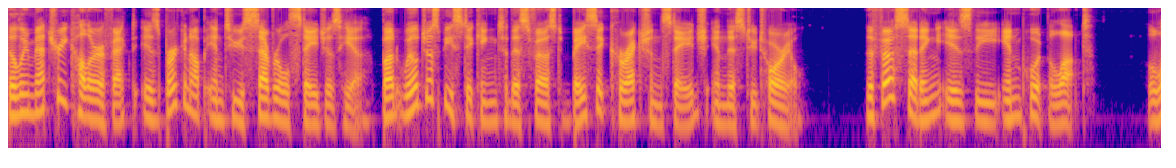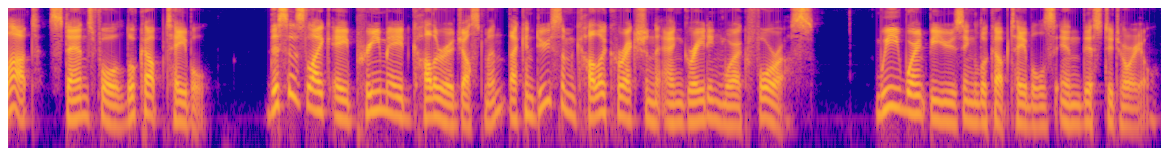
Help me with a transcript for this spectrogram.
The Lumetri color effect is broken up into several stages here, but we'll just be sticking to this first basic correction stage in this tutorial. The first setting is the input LUT. LUT stands for lookup table. This is like a pre-made color adjustment that can do some color correction and grading work for us. We won't be using lookup tables in this tutorial.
